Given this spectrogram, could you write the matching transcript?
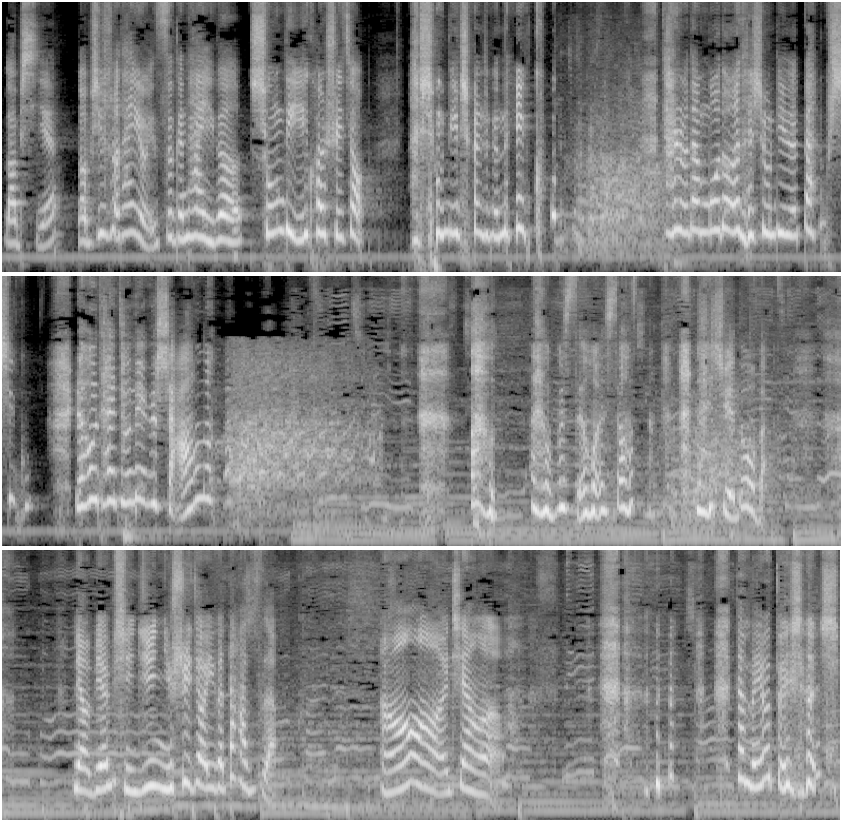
老皮，老皮说他有一次跟他一个兄弟一块睡觉，他兄弟穿着个内裤，他说他摸到了他兄弟的大屁股，然后他就那个啥了。哎呀，不行，我笑死，来决斗吧，两边平均，你睡觉一个大字。哦，这样啊，他没有怼上去。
